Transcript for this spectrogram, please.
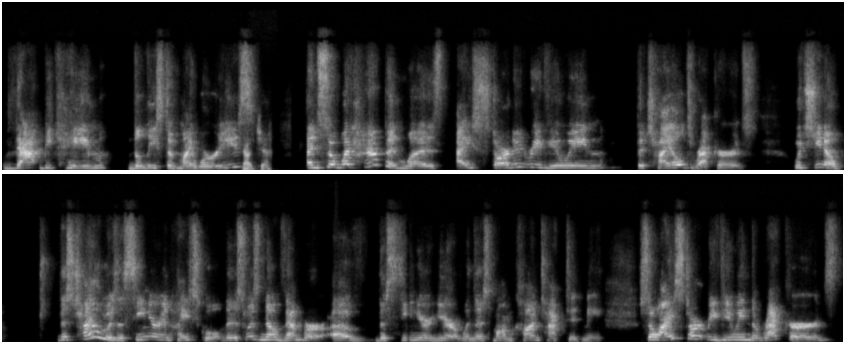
that became the least of my worries. Gotcha. And so what happened was I started reviewing the child's records, which, you know, this child was a senior in high school. This was November of the senior year when this mom contacted me. So I start reviewing the records.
